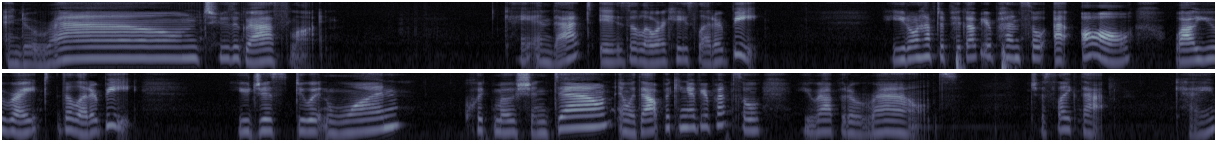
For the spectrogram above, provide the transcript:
and around to the grass line. Okay, and that is the lowercase letter B. You don't have to pick up your pencil at all while you write the letter B. You just do it in one quick motion down, and without picking up your pencil, you wrap it around, just like that. Okay,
